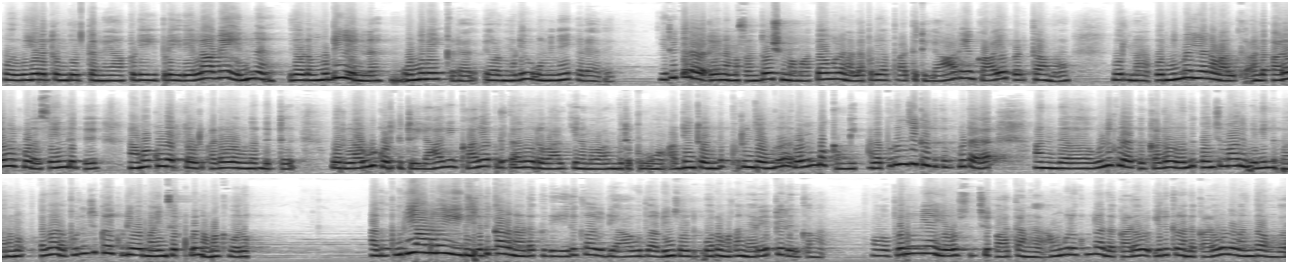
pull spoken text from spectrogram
ஒரு உயிரை துன்புறுத்தமே அப்படி இப்படி. இது எல்லாமே என்ன? இதோட முடிவு என்ன? ஒண்ணுமே கிடையாது. இதோட முடிவு ஒண்ணுமே கிடையாது. இருக்கிற வரையும் நம்ம சந்தோஷமா மத்தவங்களை நல்லபடியா பார்த்துட்டு யாரையும் காயப்படுத்தாம ஒரு ஒரு நிம்மதியான வாழ்க்கை அந்த கடவுள் கூட சேர்ந்துட்டு நமக்குள்ள இருக்க ஒரு கடவுளை உணர்ந்துட்டு ஒரு லவ் கொடுத்துட்டு யாரையும் காயப்படுத்தாத ஒரு வாழ்க்கையை நம்ம வாழ்ந்துட்டு போவோம் அப்படின்ட்டு வந்து புரிஞ்சவங்க ரொம்ப கம்மி. அதை புரிஞ்சுக்கிறதுக்கு கூட அந்த உள்ளுக்குள்ள இருக்க கடவுள் வந்து கொஞ்சமாவது வெளியில வரணும். அதான் அதை புரிஞ்சுக்கக்கூடிய ஒரு மைண்ட் செட் கூட நமக்கு வரும். அது புரியாமலே இது எதுக்காக நடக்குது எதுக்காக இப்படி ஆகுது அப்படின்னு சொல்லிட்டு போறவங்க தான் நிறைய பேர் இருக்காங்க. அவங்க பொறுமையா யோசிச்சு பார்த்தாங்க. அவங்களுக்குள்ள அந்த கடவுள் இருக்கிற அந்த கடவுளை வந்து அவங்க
